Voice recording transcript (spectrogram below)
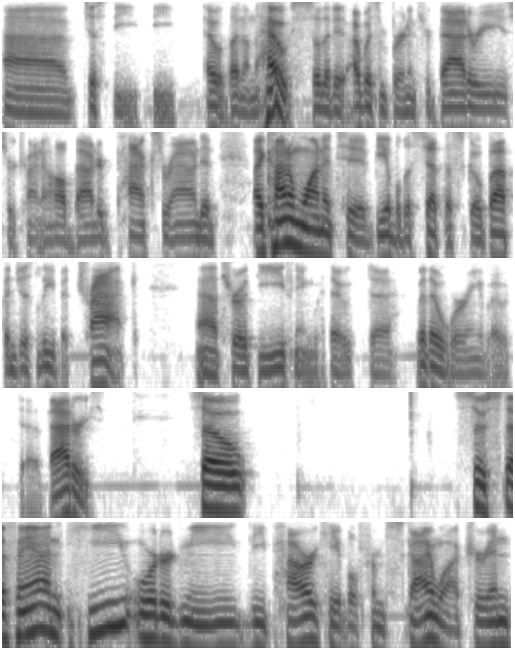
uh, just the, the outlet on the house so that it, I wasn't burning through batteries or trying to haul battery packs around. And I kind of wanted to be able to set the scope up and just leave it track uh, throughout the evening without, uh, without worrying about uh, batteries. So so Stefan, he ordered me the power cable from Skywatcher, and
